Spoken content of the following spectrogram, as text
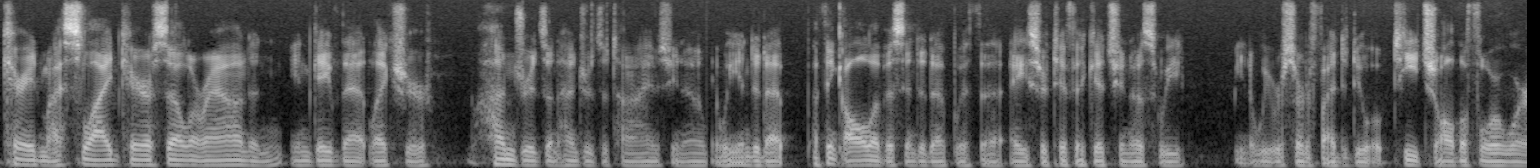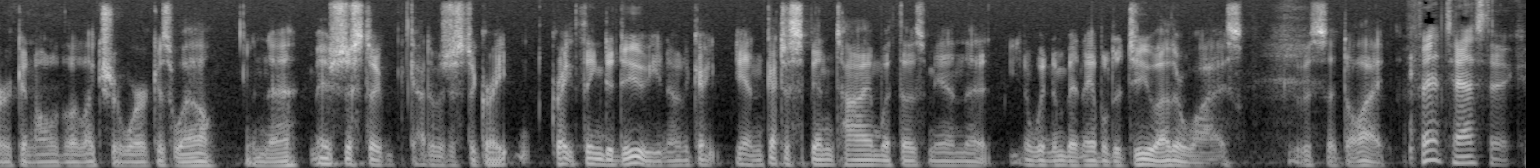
carried my slide carousel around and, and gave that lecture hundreds and hundreds of times, you know. And we ended up, I think all of us ended up with A certificates, you know, so we you know, we were certified to do teach all the floor work and all of the lecture work as well. And uh, it was just a God, it was just a great, great thing to do. You know, to great, and got to spend time with those men that you know wouldn't have been able to do otherwise it was a delight. Fantastic.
